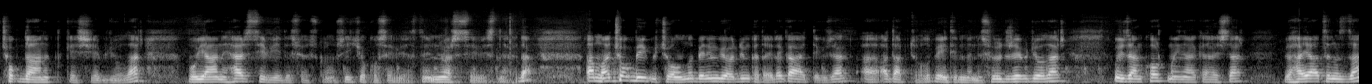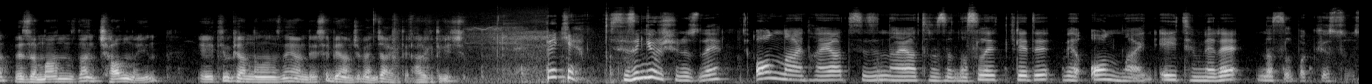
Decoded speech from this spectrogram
Çok dağınıklık yaşayabiliyorlar. Bu yani her seviyede söz konusu. İlkokul seviyesinden, üniversite seviyesine kadar. Ama çok büyük bir çoğunluğu benim gördüğüm kadarıyla gayet de güzel adapte olup eğitimlerini sürdürebiliyorlar. O yüzden korkmayın arkadaşlar. Ve hayatınızdan ve zamanınızdan çalmayın. Eğitim planlamanız ne yöndeyse bir an önce bence harekete, harekete geçin. Peki sizin görüşünüz ne? Online hayat sizin hayatınızı nasıl etkiledi ve online eğitimlere nasıl bakıyorsunuz?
